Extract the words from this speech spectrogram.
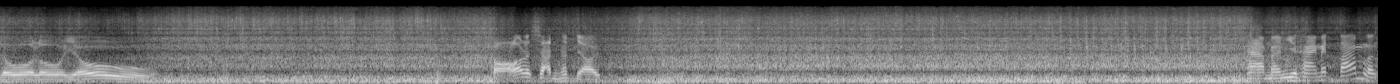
Lùa lùa vô. Cỏ nó xanh hết trời. Hàm này như 2 mét 8 lần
